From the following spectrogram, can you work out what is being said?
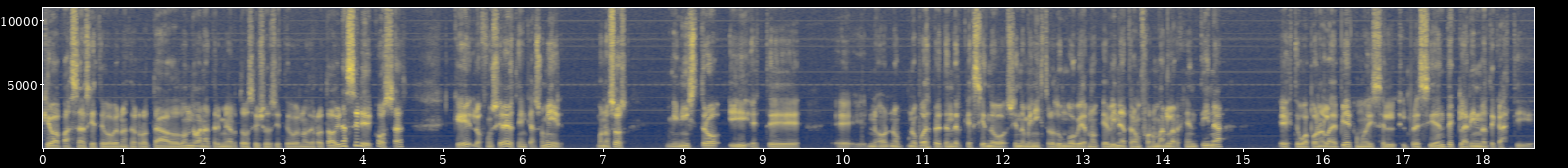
qué va a pasar si este gobierno es derrotado, dónde van a terminar todos ellos si este gobierno es derrotado, y una serie de cosas que los funcionarios tienen que asumir. Bueno, sos ministro y este eh, no, no, puedes pretender que siendo, siendo ministro de un gobierno que viene a transformar la Argentina, este, o a ponerla de pie, como dice el, presidente, Clarín no te castigue,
